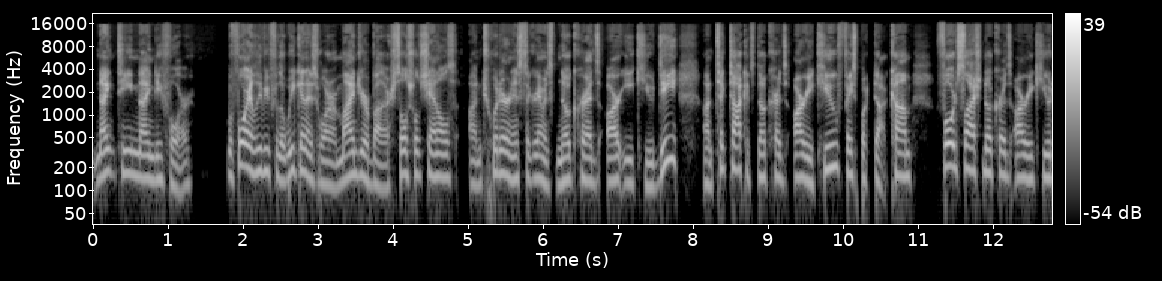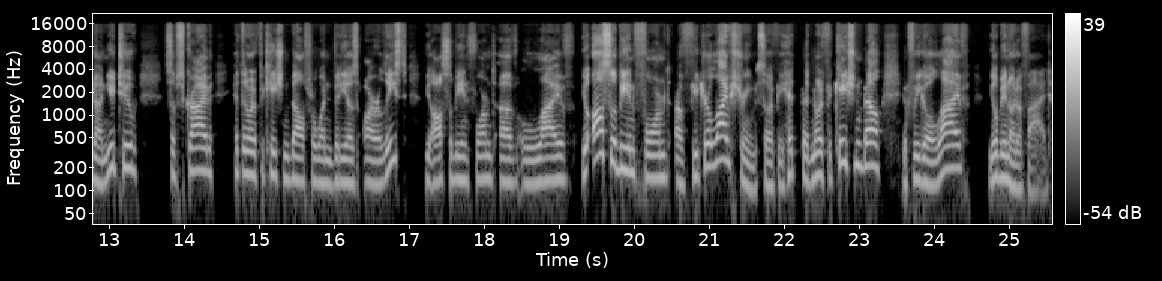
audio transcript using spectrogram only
1994. Before I leave you for the weekend, I just want to remind you about our social channels on Twitter and Instagram. It's NoCreds REQD. On TikTok, it's NoCreds REQ. Facebook.com forward slash NoCreds REQ'd on YouTube. Subscribe, hit the notification bell for when videos are released. You'll also be informed of live. You'll also be informed of future live streams. So if you hit the notification bell, if we go live, you'll be notified.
